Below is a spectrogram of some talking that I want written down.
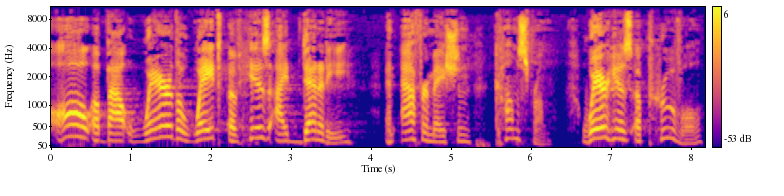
all about where the weight of his identity and affirmation comes from, where his approval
